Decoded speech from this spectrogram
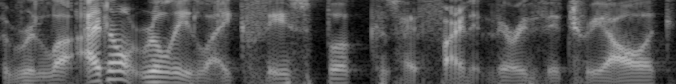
I don't really like Facebook because I find it very vitriolic,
